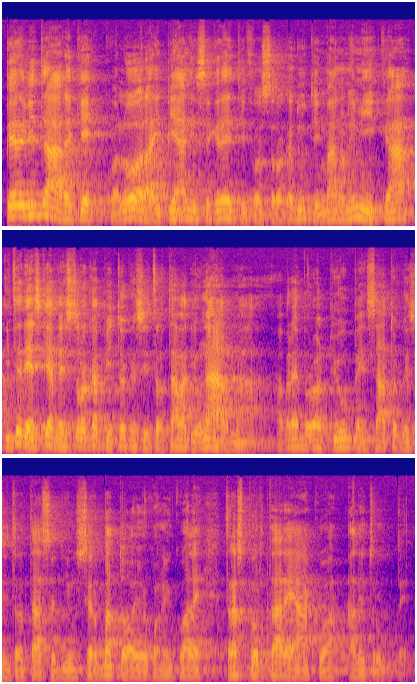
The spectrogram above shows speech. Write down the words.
per evitare che, qualora i piani segreti fossero caduti in mano nemica, i tedeschi avessero capito che si trattava di un'arma, avrebbero al più pensato che si trattasse di un serbatoio con il quale trasportare acqua alle truppe.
